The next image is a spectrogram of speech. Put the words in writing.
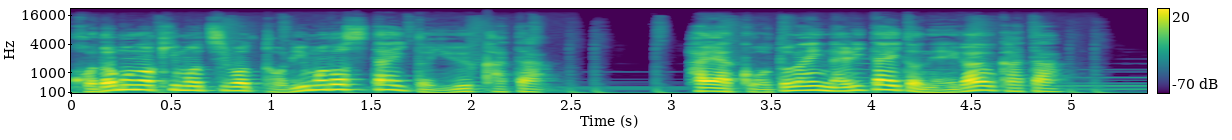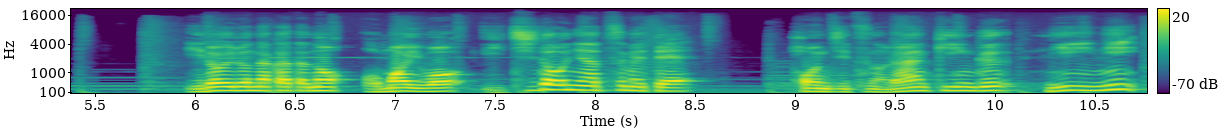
子供の気持ちを取り戻したいという方。早く大人になりたいと願う方。いろいろな方の思いを一堂に集めて本日のランキング2位に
